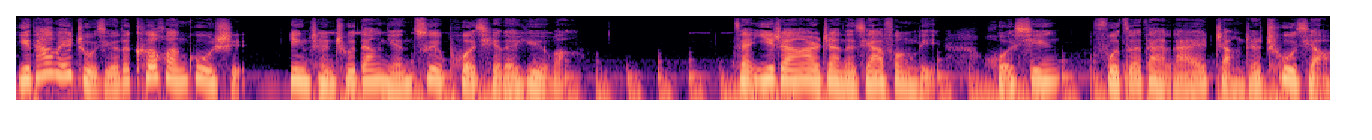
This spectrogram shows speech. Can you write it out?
以它为主角的科幻故事，映衬出当年最迫切的欲望。在一战、二战的夹缝里，火星负责带来长着触角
